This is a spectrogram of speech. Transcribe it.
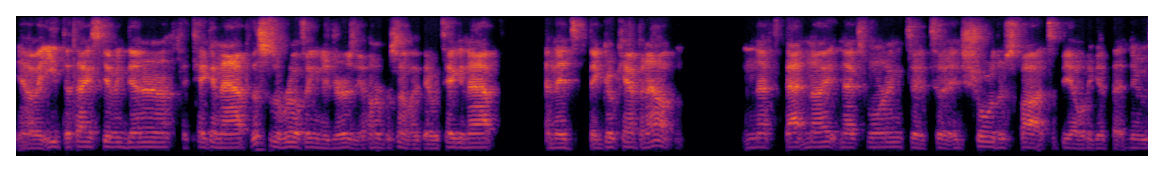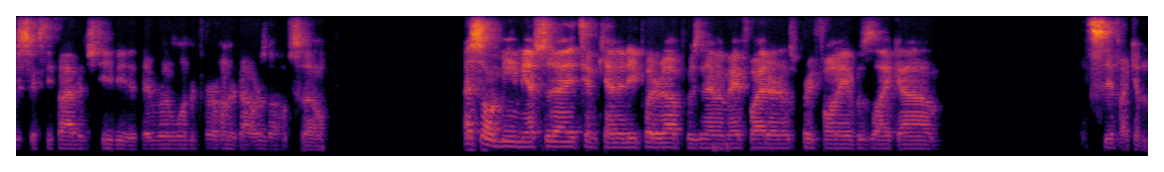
you know, they eat the Thanksgiving dinner, they take a nap. This was a real thing in New Jersey, 100%. Like they would take a nap and they'd they go camping out next that night, next morning to to ensure their spot to be able to get that new 65 inch TV that they really wanted for hundred dollars off. So I saw a meme yesterday. Tim Kennedy put it up, who's an MMA fighter, and it was pretty funny. It was like, um, let's see if I can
